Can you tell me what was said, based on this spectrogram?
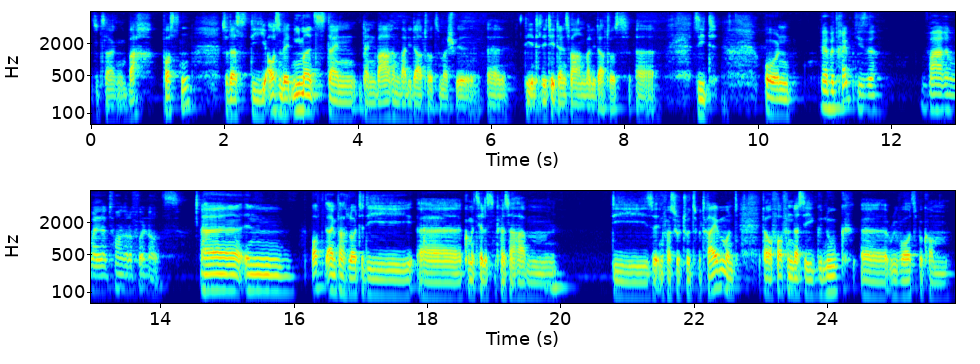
sozusagen Wachposten, sodass die Außenwelt niemals deinen deinen wahren Validator zum Beispiel äh, die Identität deines wahren Validators äh, sieht. Und wer betreibt diese wahren Validatoren oder Full Nodes? Äh, in, oft einfach Leute, die äh, kommerzielles Interesse haben, diese Infrastruktur zu betreiben und darauf hoffen, dass sie genug äh, Rewards bekommen.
